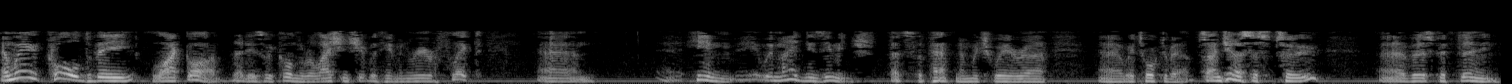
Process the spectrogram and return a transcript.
And we're called to be like God. That is, we're called in a relationship with Him, and we reflect um, Him. We're made in His image. That's the pattern in which we're uh, uh, we talked about. So in Genesis 2, uh, verse 15,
